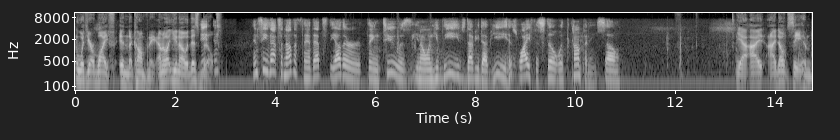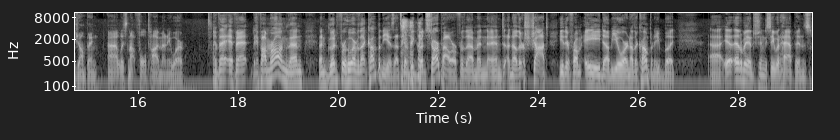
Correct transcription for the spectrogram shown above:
With your wife in the company. I mean, like, you know, this It- builds. And see, that's another thing. That's the other thing too. Is you know when he leaves WWE, his wife is still with the company. So Yeah, I, I don't see him jumping, uh, at least not full time anywhere. If that, if that, if I'm wrong, then then good for whoever that company is. That's going to be good star power for them, and and another shot either from AEW or another company. But uh, it, it'll be interesting to see what happens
